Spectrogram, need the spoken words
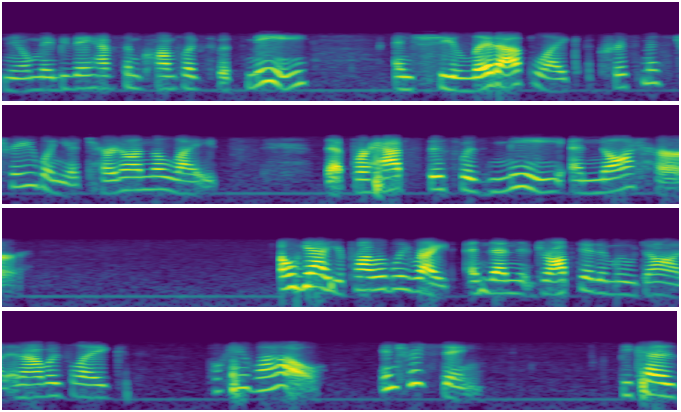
you know, maybe they have some conflicts with me." And she lit up like a Christmas tree when you turn on the lights that perhaps this was me and not her. Oh yeah, you're probably right. And then it dropped it and moved on. And I was like, okay, wow, interesting. Because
